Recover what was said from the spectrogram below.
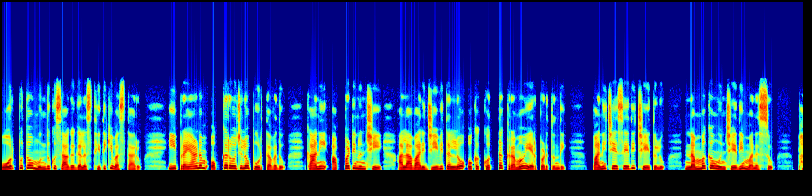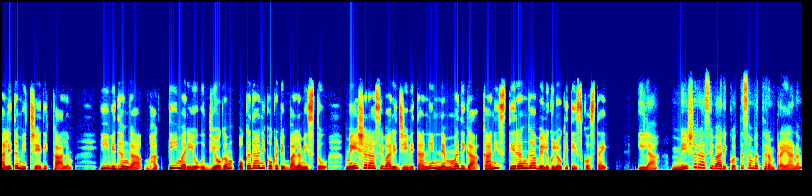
ఓర్పుతో ముందుకు సాగగల స్థితికి వస్తారు. ఈ ప్రయాణం ఒక్క రోజులో పూర్తవదు కానీ అప్పటినుంచి అలా వారి జీవితంలో ఒక కొత్త క్రమం ఏర్పడుతుంది. పనిచేసేది చేతులు నమ్మకం ఉంచేది మనస్సు ఫలితమిచ్చేది కాలం. ఈ విధంగా భక్తి మరియు ఉద్యోగం ఒకదానికొకటి బలమిస్తూ మేషరాశివారి జీవితాన్ని నెమ్మదిగా కాని స్థిరంగా వెలుగులోకి తీసుకొస్తాయి. ఇలా మేషరాశివారి కొత్త సంవత్సరం ప్రయాణం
